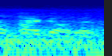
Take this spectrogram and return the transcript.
I got it.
